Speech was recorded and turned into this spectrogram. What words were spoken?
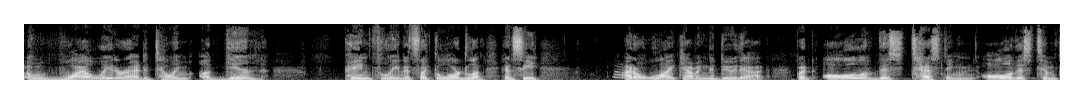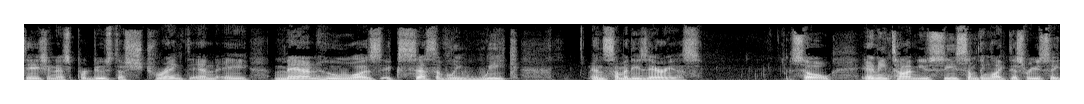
a while later I had to tell him again painfully. And it's like the Lord loved. And see, I don't like having to do that. But all of this testing, all of this temptation has produced a strength in a man who was excessively weak in some of these areas. So, anytime you see something like this where you say,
